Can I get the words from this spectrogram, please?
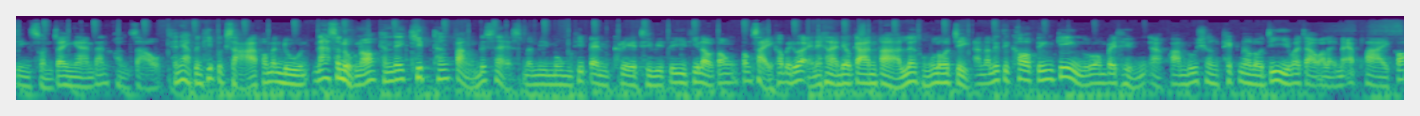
ริง ๆ สนใจงานด้าน consult ฉันอยากเป็นที่ปรึกษาเพราะมันดูน่าสนุกเนาะฉันได้คิดทั้งฝั่ง business มันมีมุมที่เป็น creativity ที่เราต้องต้องใส่เข้าไปด้วย ในขณะเดียวกันอ่าเรื่องของ logic analytical thinking รวมไปถึงอะความรู้เชิงเทคโนโลยีว่าจะเอาอะไรมา apply ก็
